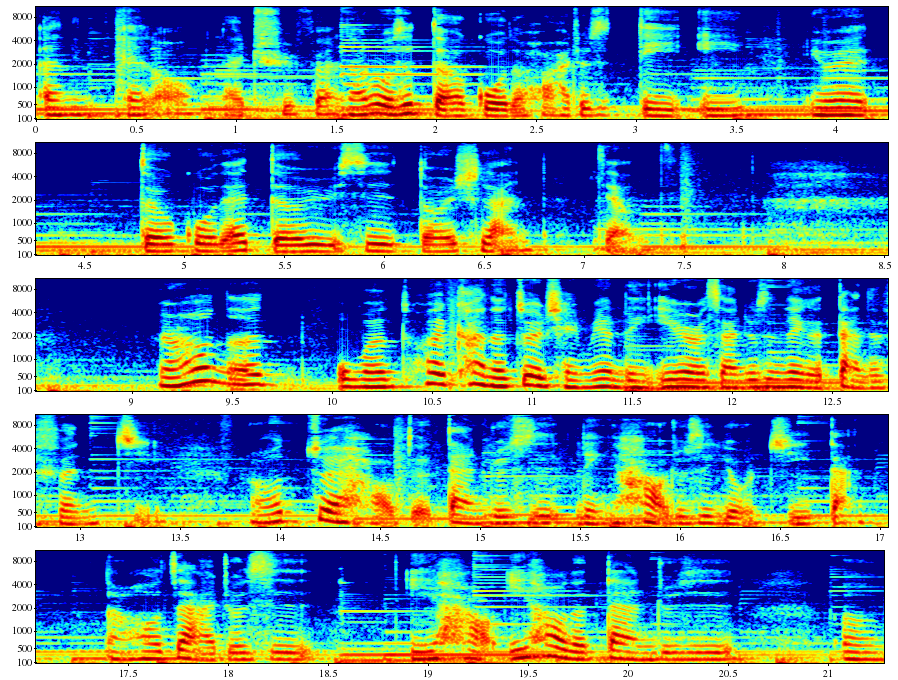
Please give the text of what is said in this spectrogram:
N L 来区分。然后如果是德国的话，它就是 D E，因为德国在德语是 Deutschland 这样子。然后呢，我们会看的最前面零一二三就是那个蛋的分级，然后最好的蛋就是零号，就是有机蛋，然后再来就是一号，一号的蛋就是嗯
